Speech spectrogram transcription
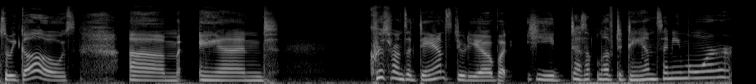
So he goes, um, and Kris runs a dance studio, but he doesn't love to dance anymore,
